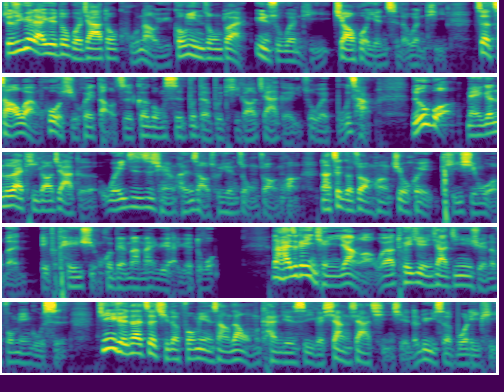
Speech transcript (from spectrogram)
就是越来越多国家都苦恼于供应中断、运输问题、交货延迟的问题，这早晚或许会导致各公司不得不提高价格以作为补偿。如果每个人都在提高价格，危机之前很少出现这种状况，那这个状况就会提醒我们，expectation 会被慢慢越来越多。那还是跟以前一样啊，我要推荐一下《经济学人》的封面故事。《经济学人》在这期的封面上，让我们看见是一个向下倾斜的绿色玻璃瓶，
